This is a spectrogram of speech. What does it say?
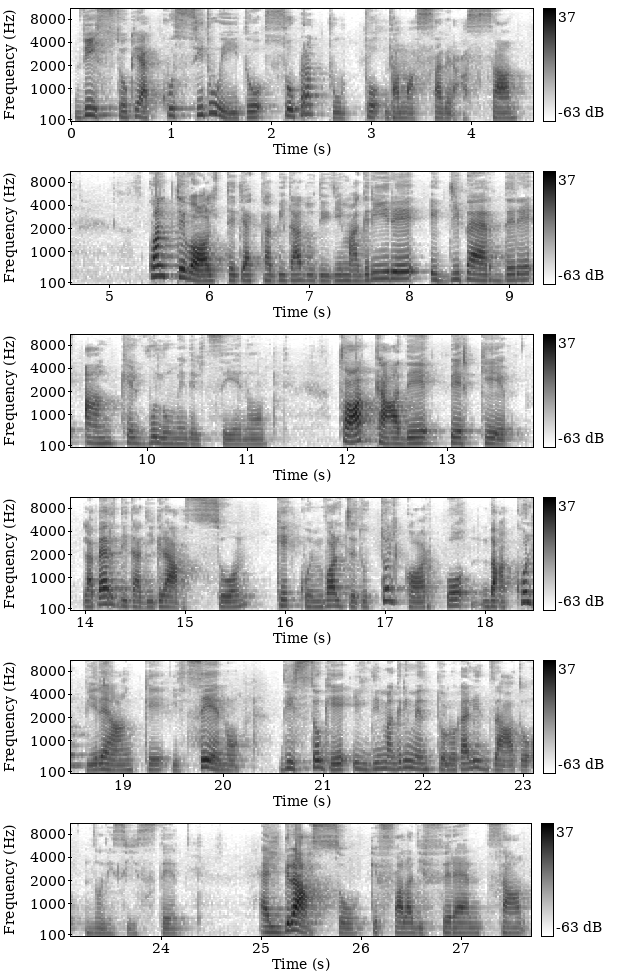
visto che è costituito soprattutto da massa grassa. Quante volte ti è capitato di dimagrire e di perdere anche il volume del seno? Ciò accade perché la perdita di grasso, che coinvolge tutto il corpo, va a colpire anche il seno, visto che il dimagrimento localizzato non esiste. È il grasso che fa la differenza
